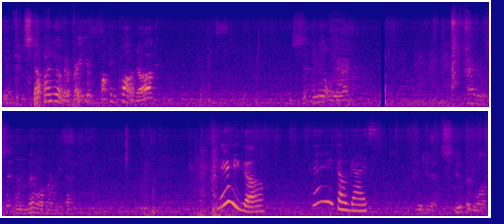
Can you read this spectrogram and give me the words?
You gonna step on you, I'm gonna break your fucking paw, dog. Sit in the middle there. We're sitting in the middle of everything. There you go. There you go, guys. Gives you that stupid look.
